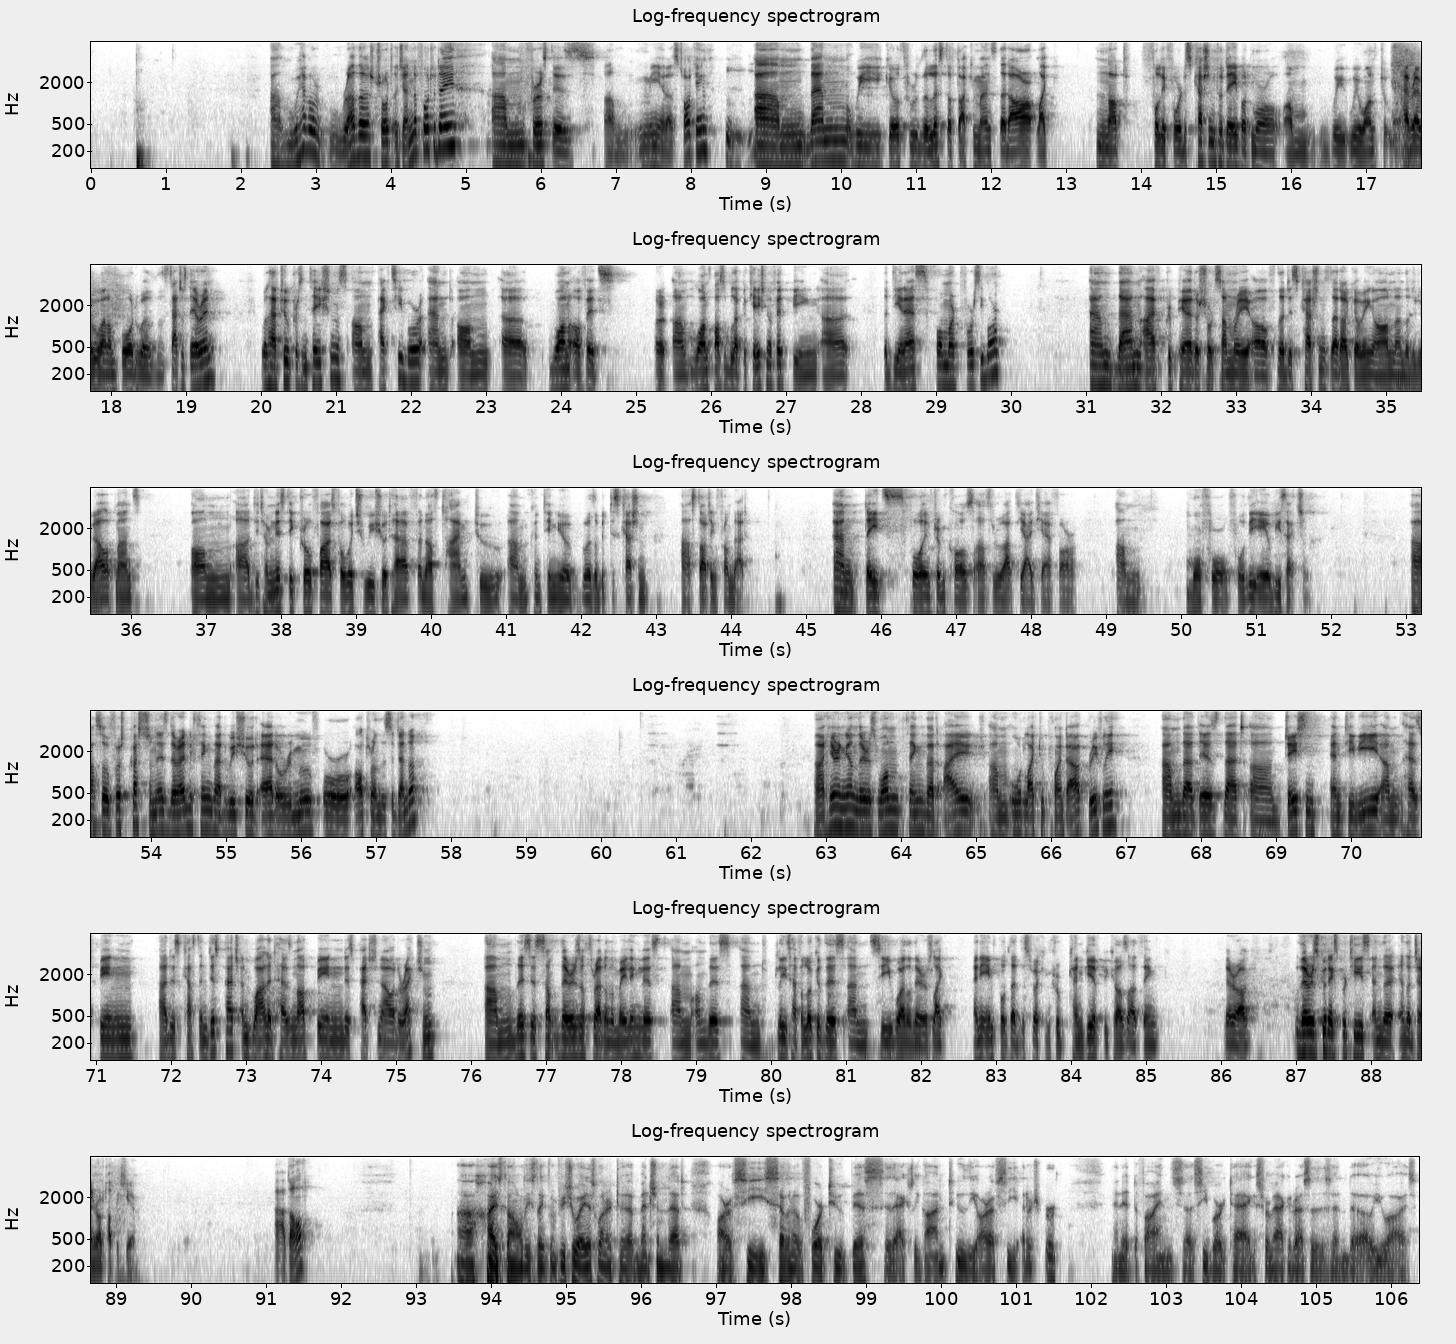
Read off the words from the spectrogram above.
Um, we have a rather short agenda for today. Um, first is um, me and us talking. Mm-hmm. Um, then we go through the list of documents that are like not fully for discussion today, but more um, we, we want to have everyone on board with the status they're in. We'll have two presentations on packed CBOR and on uh, one of its, or, um, one possible application of it being uh, the DNS format for CBOR. And then I've prepared a short summary of the discussions that are going on and the developments on uh, deterministic profiles for which we should have enough time to um, continue with a bit discussion uh, starting from that. And dates for interim calls uh, throughout the IETF are um, more for, for the AOB section. Uh, so first question, is there anything that we should add or remove or alter on this agenda? Uh, here again, there's one thing that I um, would like to point out briefly. Um, that is that uh, JSON NTV um, has been uh, discussed in dispatch, and while it has not been dispatched in our direction, um, this is some. There is a thread on the mailing list um, on this, and please have a look at this and see whether there's like any input that this working group can give, because I think there are there is good expertise in the in the general topic here. Uh, Donald. Uh, hi, it's Donald Eastlake from Futurewei. I just wanted to mention that RFC 7042 BIS has actually gone to the RFC editor and it defines uh, CBOR tags for MAC addresses and uh, OUIs.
